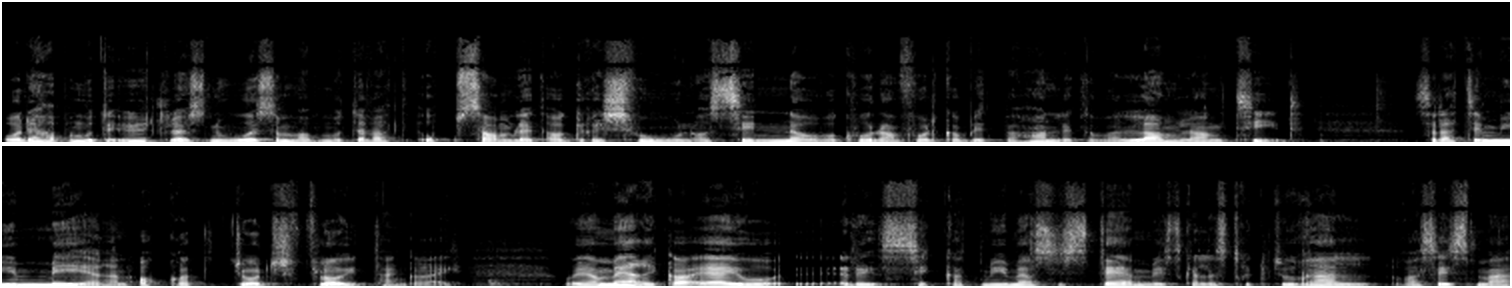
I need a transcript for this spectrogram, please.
Og det har på en måte utløst noe som har på en måte vært oppsamlet aggresjon og sinne over hvordan folk har blitt behandlet over lang, lang tid. Så dette er mye mer enn akkurat George Floyd, tenker jeg. Og i Amerika er, jo, er det sikkert mye mer systemisk eller strukturell rasisme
